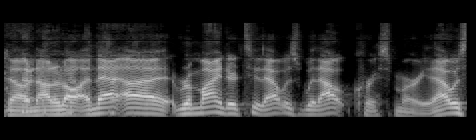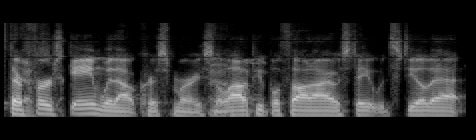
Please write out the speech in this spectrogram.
no, not at all. And that uh, reminder too, that was without Kris Murray. That was their yes. first game without Kris Murray. So yeah. a lot of people thought Iowa State would steal that.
